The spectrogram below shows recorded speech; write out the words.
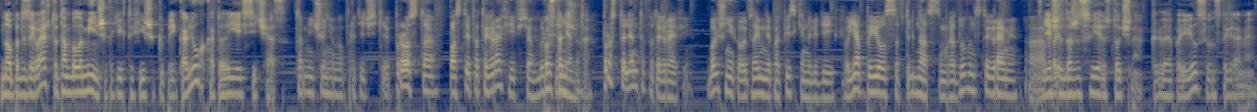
Но подозреваю, что там было меньше каких-то фишек и приколюх, которые есть сейчас. Там ничего не было практически. Просто посты фотографий и все. Просто лента. Просто лента фотографий. Больше никакой взаимной подписки на людей. Я появился в 2013 году в Инстаграме. а, Я по- сейчас даже сверюсь точно, когда я появился в Инстаграме,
